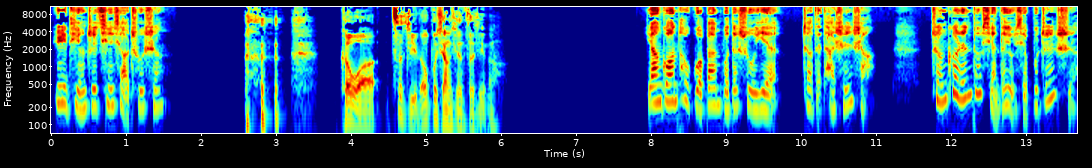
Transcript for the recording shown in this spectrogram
玉婷之轻笑出声。可我自己都不相信自己呢。阳光透过斑驳的树叶照在他身上，整个人都显得有些不真实。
